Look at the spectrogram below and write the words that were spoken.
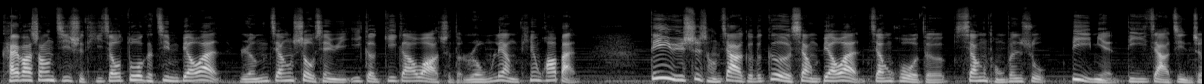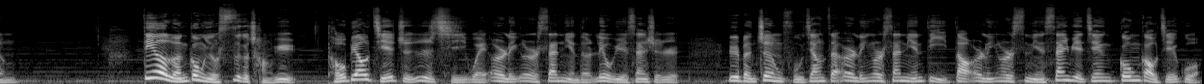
开发商即使提交多个竞标案，仍将受限于一个 gigawatt 的容量天花板。低于市场价格的各项标案将获得相同分数，避免低价竞争。第二轮共有四个场域，投标截止日期为二零二三年的六月三十日。日本政府将在二零二三年底到二零二四年三月间公告结果。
